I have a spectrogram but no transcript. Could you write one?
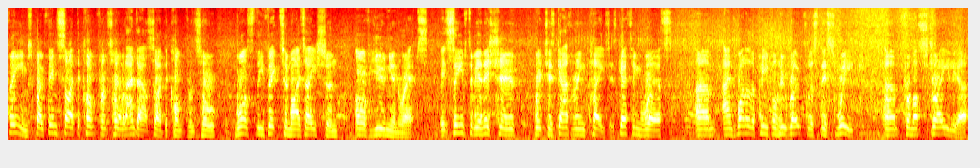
themes, both inside the conference hall and outside the conference hall, was the victimisation of union reps. It seems to be an issue which is gathering pace, it's getting worse, um, and one of the people who wrote to us this week um, from Australia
